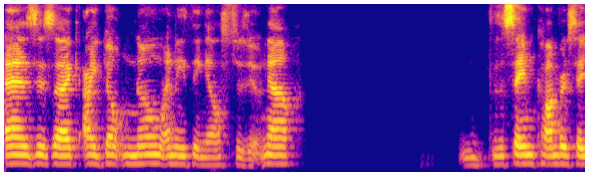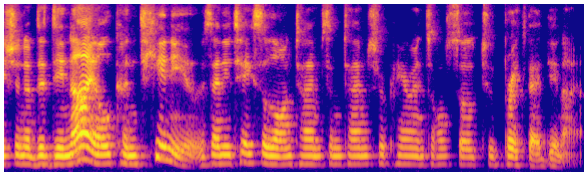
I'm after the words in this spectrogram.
as is like i don't know anything else to do. Now the same conversation of the denial continues and it takes a long time sometimes for parents also to break that denial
